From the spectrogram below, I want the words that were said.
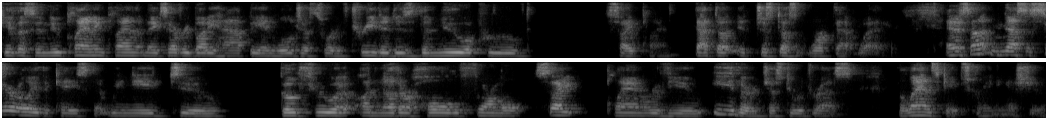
give us a new planning plan that makes everybody happy, and we'll just sort of treat it as the new approved site plan. That do, it just doesn't work that way. And it's not necessarily the case that we need to go through a, another whole formal site plan review either just to address the landscape screening issue.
